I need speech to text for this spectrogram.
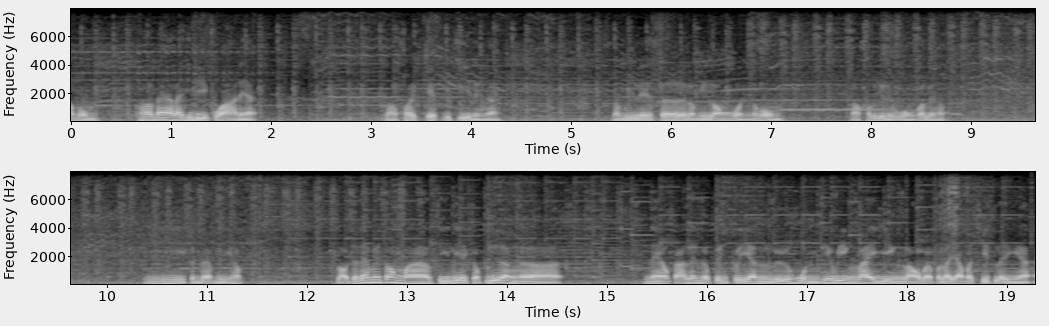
ครับผมพอเราได้อะไรที่ดีกว่าเนี่ย เราค่อยเก็บอีกทีหนึ่งนะ เรามีเลเซอร์ เรามีล่องหนครับผม เราเข้าไปอยู่ในวงก่อนเลยครับ นี่เป็นแบบนี้ครับ เราจะได้ไม่ต้องมาซีเรียสกับเรื่องอแนวการเล่นแบบเกลียนๆหรือหุ่นที่วิ่งไล่ยิงเราแบบระยะประชิดอะไรเงี้ย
